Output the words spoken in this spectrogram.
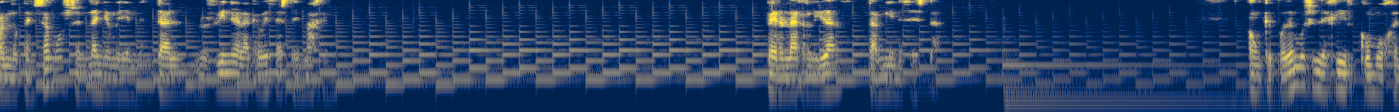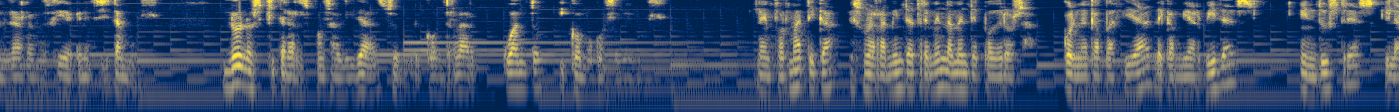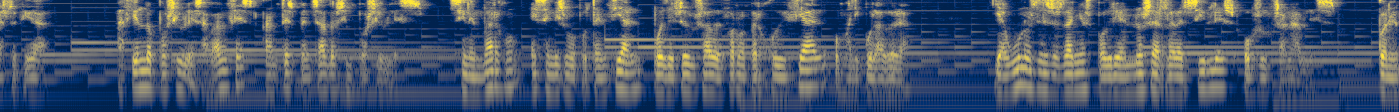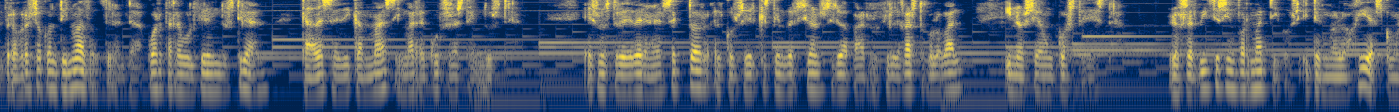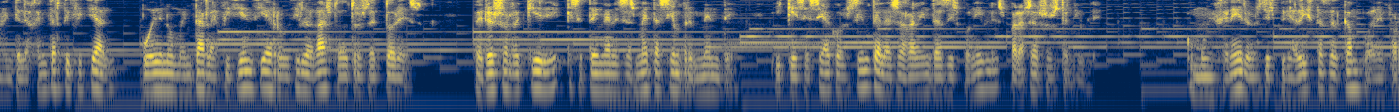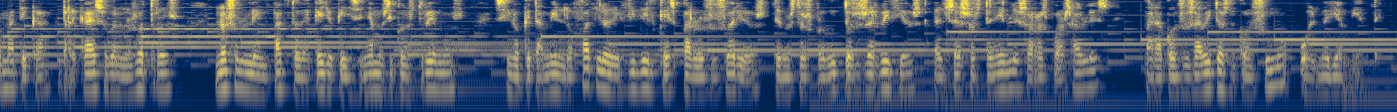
Cuando pensamos en daño medioambiental nos viene a la cabeza esta imagen. Pero la realidad también es esta. Aunque podemos elegir cómo generar la energía que necesitamos, no nos quita la responsabilidad sobre controlar cuánto y cómo consumimos. La informática es una herramienta tremendamente poderosa, con la capacidad de cambiar vidas, industrias y la sociedad haciendo posibles avances antes pensados imposibles. Sin embargo, ese mismo potencial puede ser usado de forma perjudicial o manipuladora, y algunos de esos daños podrían no ser reversibles o subsanables. Con el progreso continuado durante la cuarta revolución industrial, cada vez se dedican más y más recursos a esta industria. Es nuestro deber en el sector el conseguir que esta inversión sirva para reducir el gasto global y no sea un coste extra. Los servicios informáticos y tecnologías como la inteligencia artificial pueden aumentar la eficiencia y reducir el gasto de otros sectores, pero eso requiere que se tengan esas metas siempre en mente y que se sea consciente de las herramientas disponibles para ser sostenible. Como ingenieros y especialistas del campo de la informática, recae sobre nosotros no solo el impacto de aquello que diseñamos y construimos, sino que también lo fácil o difícil que es para los usuarios de nuestros productos o servicios el ser sostenibles o responsables para con sus hábitos de consumo o el medio ambiente.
